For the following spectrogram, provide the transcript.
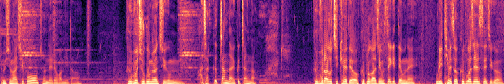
조심하시고, 전 내려갑니다. 그부 죽으면 지금, 아자 끝장나요, 끝장나. 그부라도 지켜야 돼요. 그부가 지금 세기 때문에. 우리 팀에서 그부가 제일 세, 지금.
